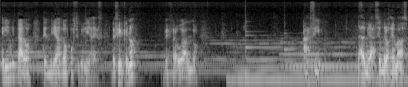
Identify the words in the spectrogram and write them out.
El invitado tendría dos posibilidades. Decir que no, defraudando así la admiración de los demás,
